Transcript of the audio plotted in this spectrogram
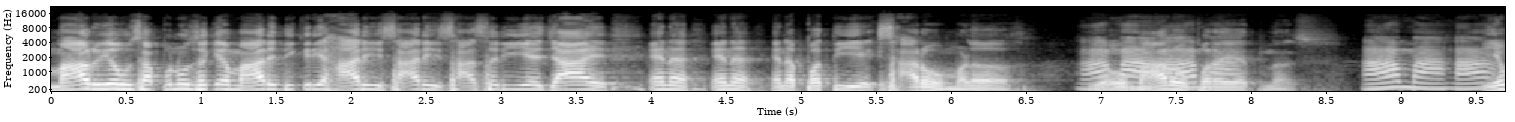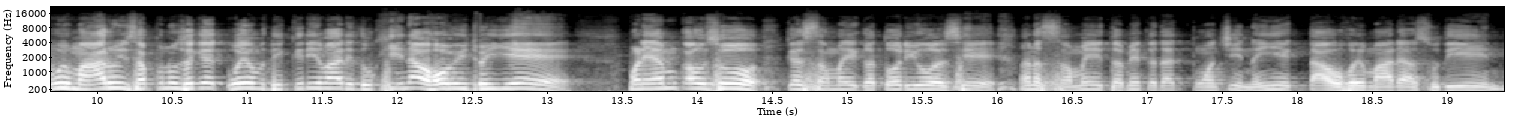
મારું એવું સપનું છે કે મારી દીકરી હારી સારી સાસરીએ જાય એને એને એને પતિ એક સારો મળે. એવો મારો પ્રયત્ન છે. એવું મારું સપનું છે કે કોઈ દીકરી મારી દુખી ના હોવી જોઈએ. પણ એમ કહું છું કે સમય ગતો રહ્યો છે અને સમય તમે કદાચ પહોંચી નહીં એકતા હોય મારા સુધી.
